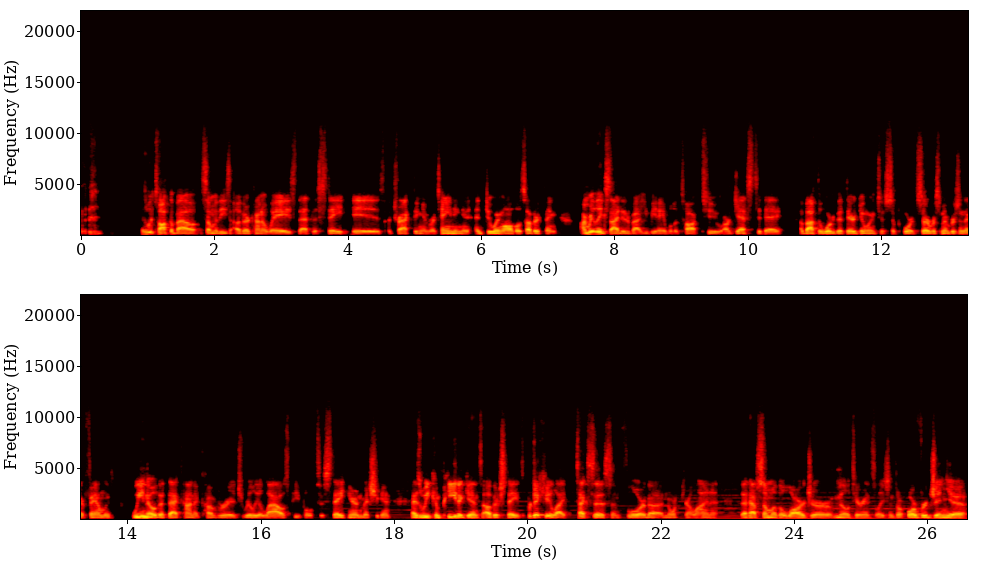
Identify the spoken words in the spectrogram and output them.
as we talk about some of these other kind of ways that the state is attracting and retaining and, and doing all those other things, I'm really excited about you being able to talk to our guests today about the work that they're doing to support service members and their families. We know that that kind of coverage really allows people to stay here in Michigan as we compete against other states, particularly like Texas and Florida and North Carolina, that have some of the larger military installations, or, or Virginia,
